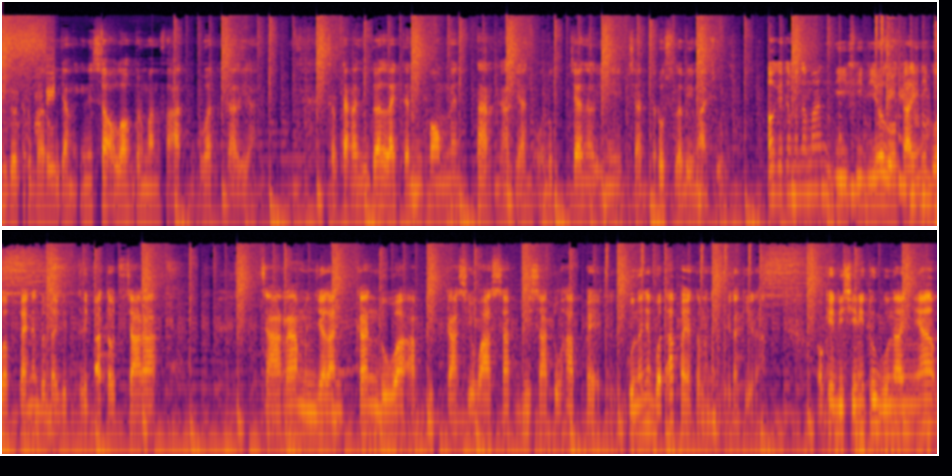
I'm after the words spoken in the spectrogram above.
video terbaru yang insya Allah bermanfaat buat kalian. Sertakan juga like dan komentar kalian untuk channel ini bisa terus lebih maju. Oke teman-teman di video gue kali ini gue pengen berbagi trik atau cara cara menjalankan dua aplikasi WhatsApp di satu HP gunanya buat apa ya teman-teman kira-kira Oke di sini tuh gunanya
